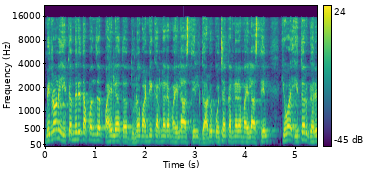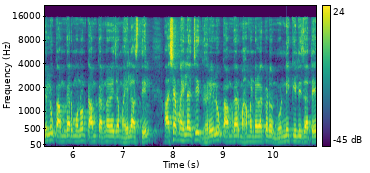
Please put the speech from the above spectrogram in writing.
मित्रांनो एकंदरीत आपण जर पाहिलं तर धुणंभांडी करणाऱ्या महिला असतील झाडू करणाऱ्या महिला असतील किंवा इतर घरेलू कामगार म्हणून काम करणाऱ्या ज्या महिला असतील अशा महिलाची घरेलू कामगार महामंडळाकडून नोंदणी केली जाते.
